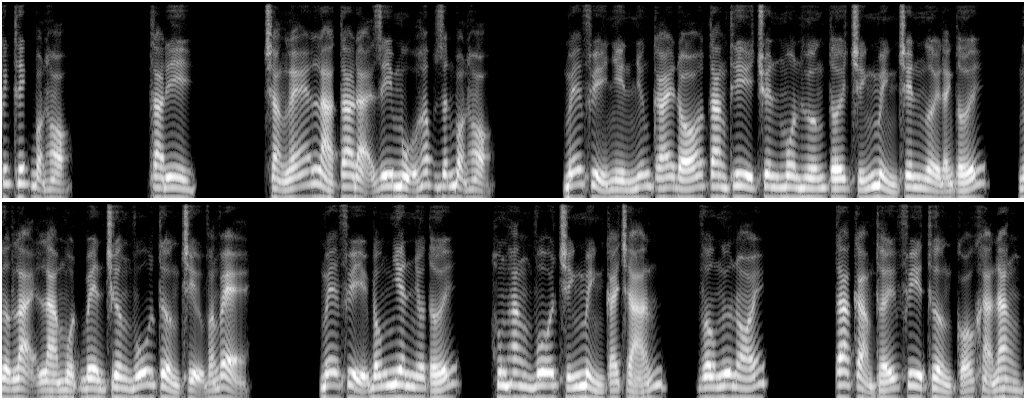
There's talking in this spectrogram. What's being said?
kích thích bọn họ. Ta đi. Chẳng lẽ là ta đại di mụ hấp dẫn bọn họ? Mễ phỉ nhìn những cái đó tang thi chuyên môn hướng tới chính mình trên người đánh tới, ngược lại là một bên trương vũ tưởng chịu vắng vẻ. Mễ phỉ bỗng nhiên nhớ tới, hung hăng vỗ chính mình cái chán, vô ngữ nói. Ta cảm thấy phi thường có khả năng.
